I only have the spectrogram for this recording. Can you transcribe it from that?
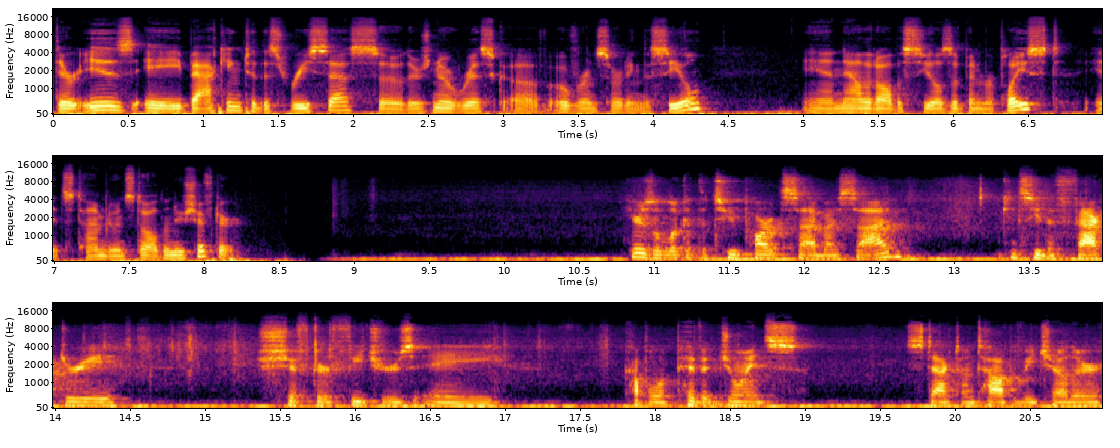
There is a backing to this recess, so there's no risk of over inserting the seal. And now that all the seals have been replaced, it's time to install the new shifter. Here's a look at the two parts side by side. You can see the factory shifter features a couple of pivot joints stacked on top of each other.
